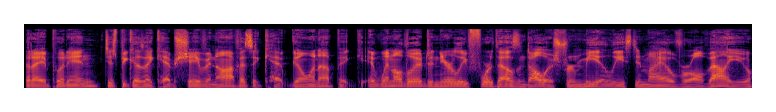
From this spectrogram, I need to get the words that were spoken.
that I had put in just because I kept shaving off as it kept going up. It, it went all the way up to nearly $4,000 for me, at least in my overall value.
